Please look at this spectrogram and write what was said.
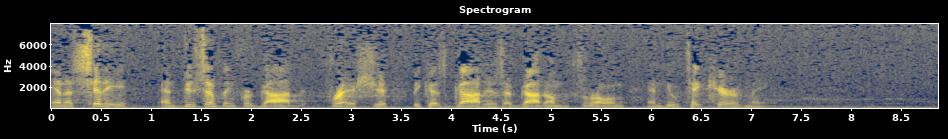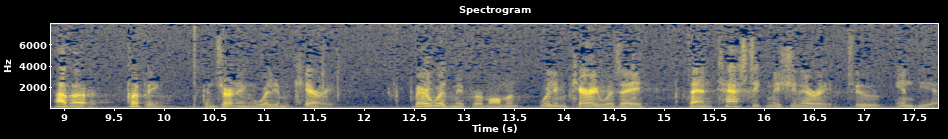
in a city and do something for God fresh, because God is a God on the throne, and He'll take care of me. I have a clipping concerning William Carey. Bear with me for a moment. William Carey was a fantastic missionary to India.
